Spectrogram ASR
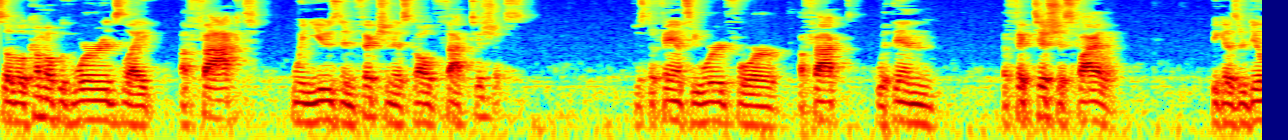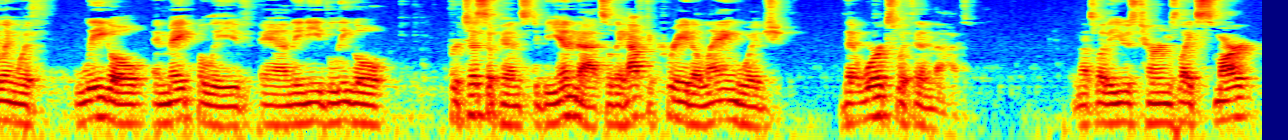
So they'll come up with words like a fact when used in fiction is called factitious. Just a fancy word for a fact within a fictitious filing because they're dealing with legal and make believe and they need legal participants to be in that. So they have to create a language that works within that. And that's why they use terms like smart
